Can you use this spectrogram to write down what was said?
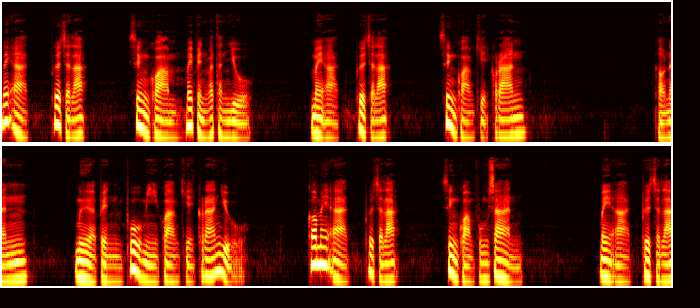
ไม่อาจเพื่อจะละ ซึ่งความไม่เป็นวัฒนอยู่ ไม่อาจเพื่อจะละ ซึ่งความเกียดคร้าน เขานั้นเมื่อเป็นผู้มีความเกียดคร้านอยู่ ก็ไม่อาจเพื่อจะละ ซึ่งความฟุ้งซ่าน ไม่อาจเพื่อจะละ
